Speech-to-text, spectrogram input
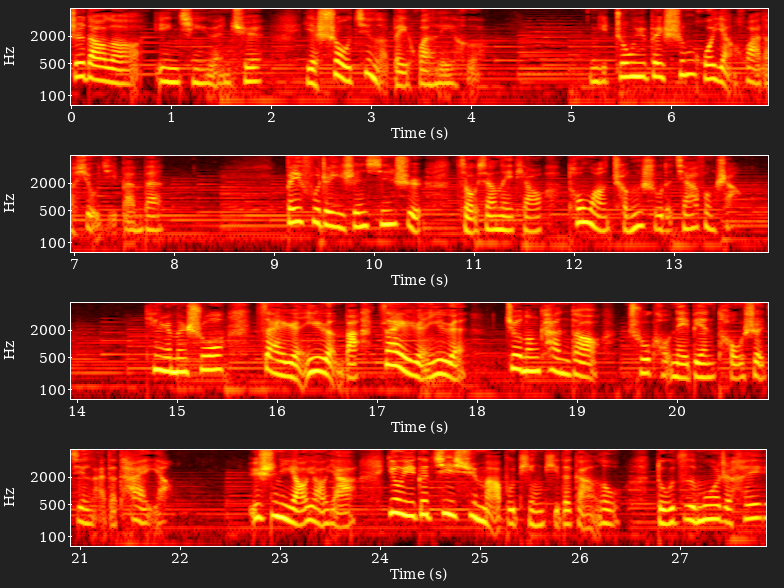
知道了阴晴圆缺，也受尽了悲欢离合。你终于被生活氧化到锈迹斑斑，背负着一身心事，走向那条通往成熟的夹缝上。听人们说，再忍一忍吧，再忍一忍，就能看到出口那边投射进来的太阳。于是你咬咬牙，又一个继续马不停蹄的赶路，独自摸着黑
